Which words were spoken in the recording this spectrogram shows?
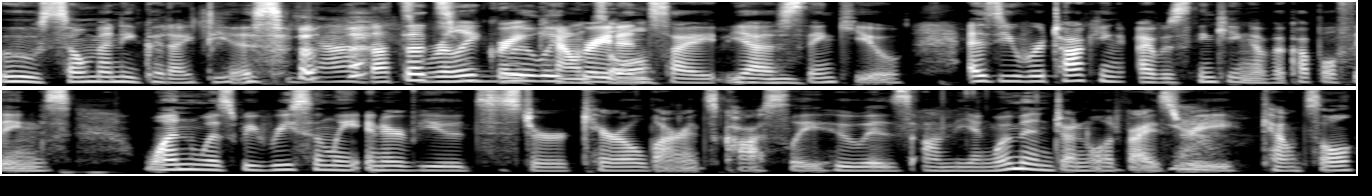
Ooh, so many good ideas. Yeah, that's, really great really great insight. Yes, Mhm. thank you. As you were talking, I was thinking of a couple things. One was we recently interviewed Sister Carol Lawrence Costley, who is on the Young Women General Advisory Council,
